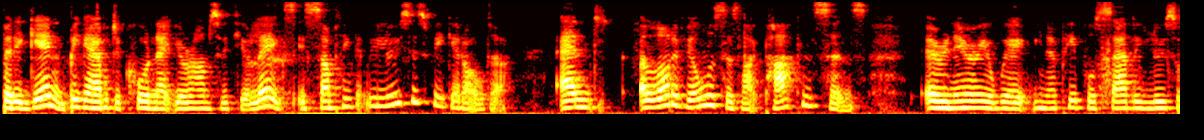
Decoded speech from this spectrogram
But again, being able to coordinate your arms with your legs is something that we lose as we get older. And a lot of illnesses like Parkinson's are an area where you know people sadly lose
